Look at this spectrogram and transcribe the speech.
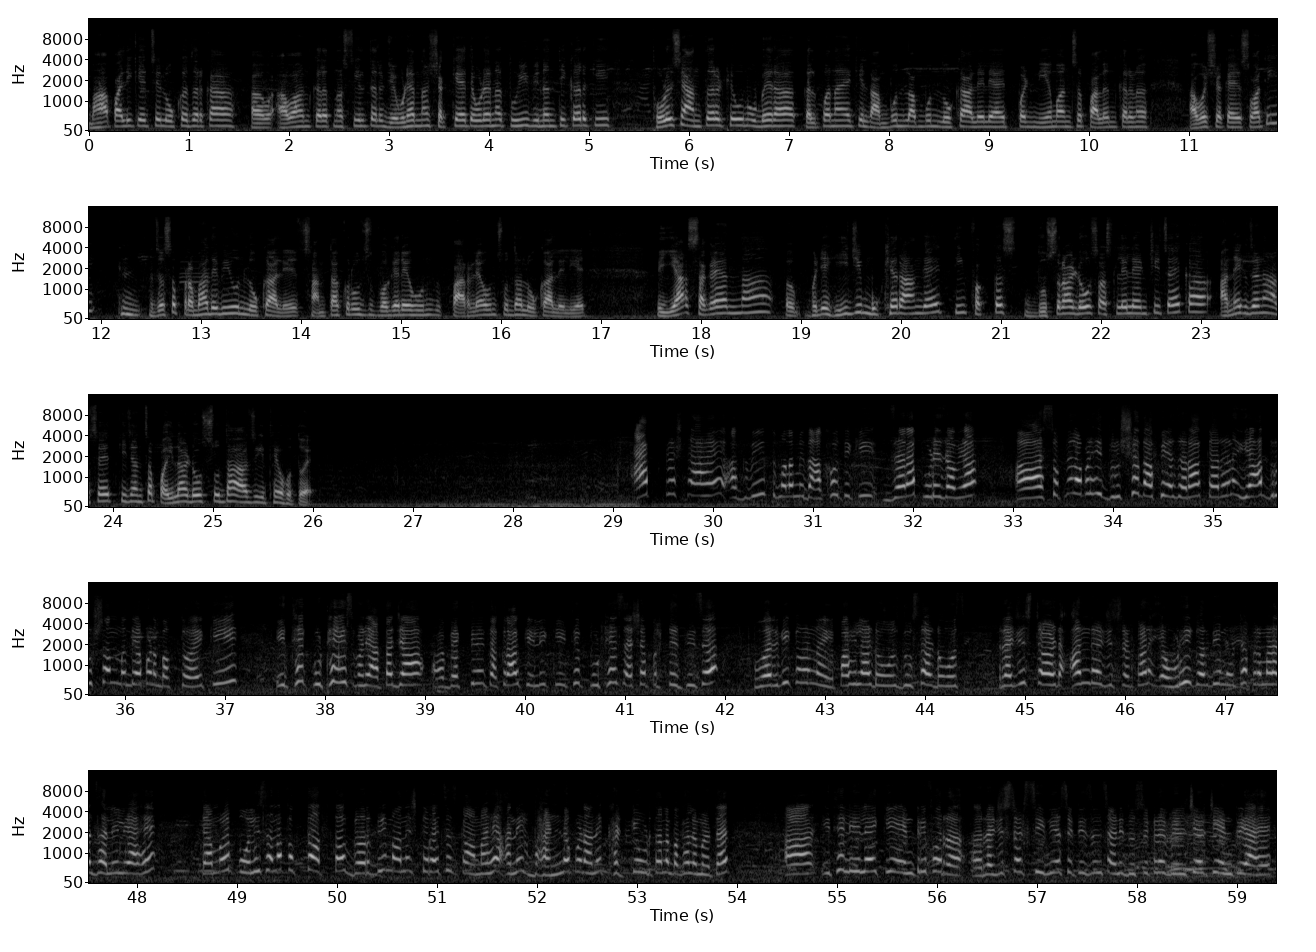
महापालिकेचे लोक जर का आवाहन करत नसतील तर जेवढ्यांना शक्य आहे तेवढ्यांना तूही विनंती कर की थोडेसे अंतर ठेवून उभे राहा. कल्पना आहे की लांबून लांबून लोक आलेले आहेत पण नियमांचं पालन करणं आवश्यक आहे. स्वाती जसं प्रभादेवीहून लोक आले सांताक्रूज वगैरेहून पार्ल्याहून सुद्धा लोक आलेली आहेत. या सगळ्यांना म्हणजे ही जी मुख्य रांग आहे ती फक्त दुसरा डोस असलेल्यांचीच आहे का? अनेक जण असे आहेत की ज्यांचा पहिला डोस सुद्धा आज इथे होतोय. प्रश्न आहे अगदी तुम्हाला मी दाखवते की जरा पुढे जाऊया. स्वप्नाला आपण ही दृश्य दाखवूया जरा कारण या दृश्यांमध्ये आपण बघतोय की इथे कुठेच म्हणजे आता ज्या व्यक्तीने तक्रार केली की इथे कुठेच अशा पद्धतीचं वर्गीकरण नाही पहिला डोस दुसरा डोस रजिस्टर्ड अनरजिस्टर्ड कारण एवढी गर्दी मोठ्या प्रमाणात झालेली आहे. त्यामुळे पोलिसांना फक्त आत्ता गर्दी मॅनेज करायचंच काम आहे. अनेक भांडणं पण अनेक खटके उडताना बघायला मिळतात. इथे इथे लिहिलंय की entry for registered senior citizens आणि दुसरीकडे व्हीलचेअरची एंट्री आहे.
